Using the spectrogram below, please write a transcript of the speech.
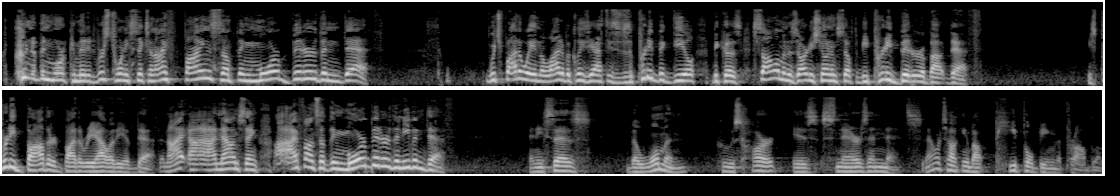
I couldn't have been more committed. Verse 26, and I find something more bitter than death. Which, by the way, in the light of Ecclesiastes is a pretty big deal because Solomon has already shown himself to be pretty bitter about death. He's pretty bothered by the reality of death. And I, I now I'm saying, I found something more bitter than even death. And he says, the woman whose heart is snares and nets. Now we're talking about people being the problem.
